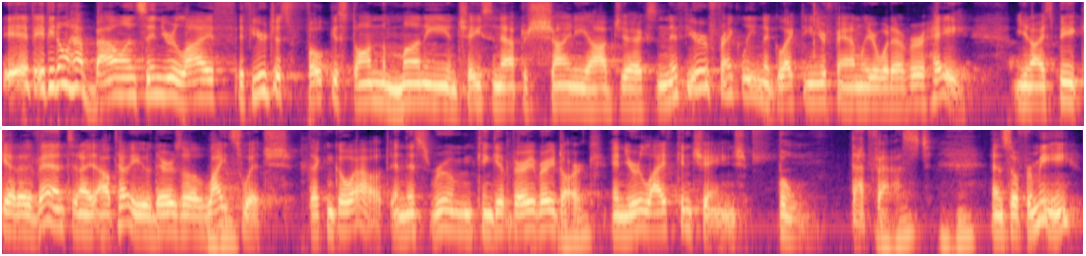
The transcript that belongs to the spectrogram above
if, if you don't have balance in your life, if you're just focused on the money and chasing after shiny objects, and if you're frankly neglecting your family or whatever, hey, you know, I speak at an event and I, I'll tell you there's a light mm-hmm. switch that can go out, and this room can get very, very dark, mm-hmm. and your life can change, boom, that mm-hmm. fast. And so for me,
